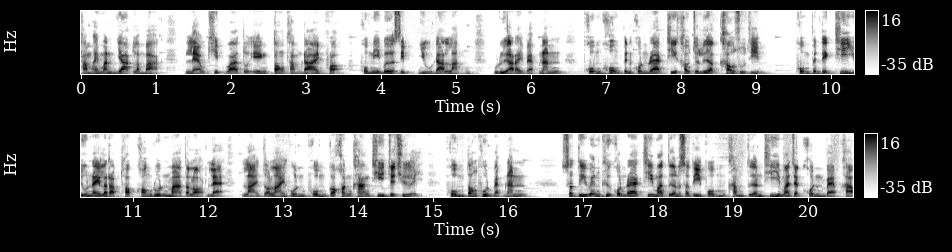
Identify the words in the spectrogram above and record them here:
ทำให้มันยากลำบาก แล้วคิดว่าตัวเองต้องทำได้ เพราะผมมีเบอร์สิบอยู่ด้านหลัง หรืออะไรแบบนั้น ผมคงเป็นคนแรกที่เขาจะเลือกเข้าสู่ทีมผผมเป็นเด็กที่อยู่ในระดับท็อปของรุ่นมาตลอด และหลายต่อหลายหนผมก็ค่อนข้างที่จะเฉยผมต้องพูดแบบนั้นสตีเวนคือคนแรกที่มาเตือนสติผมคำเตือนที่มาจากคนแบบเขา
